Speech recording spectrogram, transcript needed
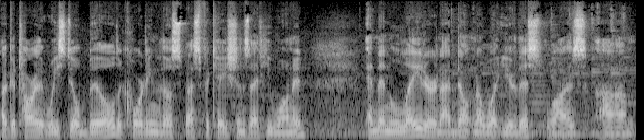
a guitar that we still build according to those specifications that he wanted. And then later, and I don't know what year this was, um,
